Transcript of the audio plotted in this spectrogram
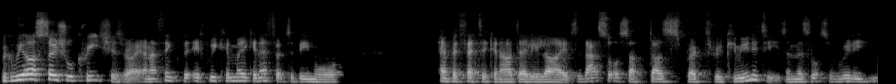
because we are social creatures, right? And I think that if we can make an effort to be more empathetic in our daily lives, that sort of stuff does spread through communities. And there's lots of really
